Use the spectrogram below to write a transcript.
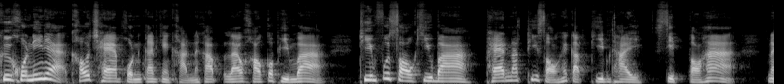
คือคนนี้เนี่ยเขาแชร์ผลการแข่งขันนะครับแล้วเขาก็พิมพ์ว่าทีมฟุตซอลคิวบาแพ้นัดที่ 2 ให้กับทีมไทย 10 ต่อ 5 ใน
